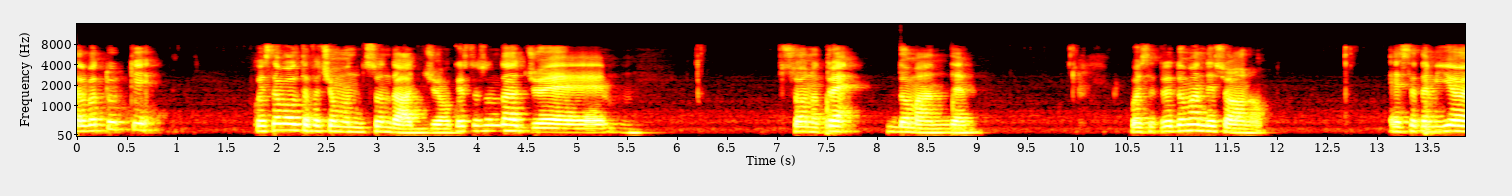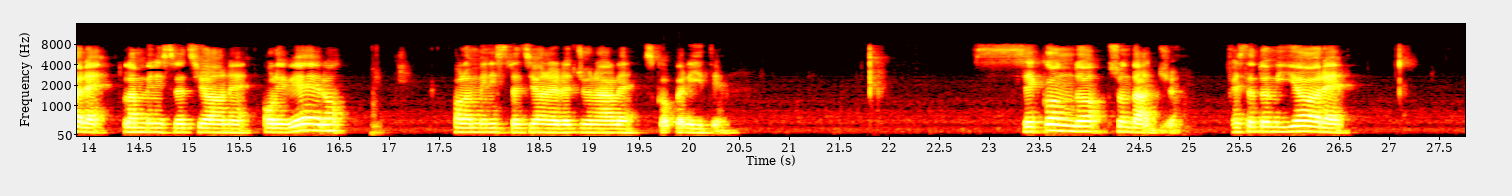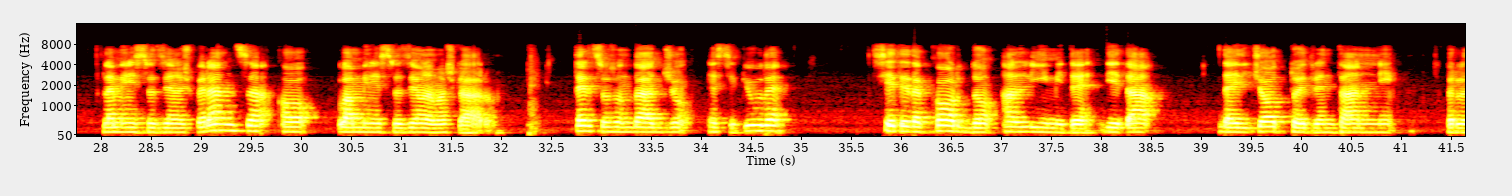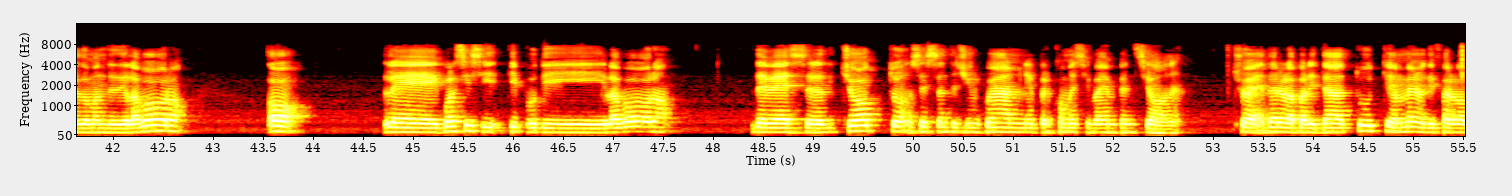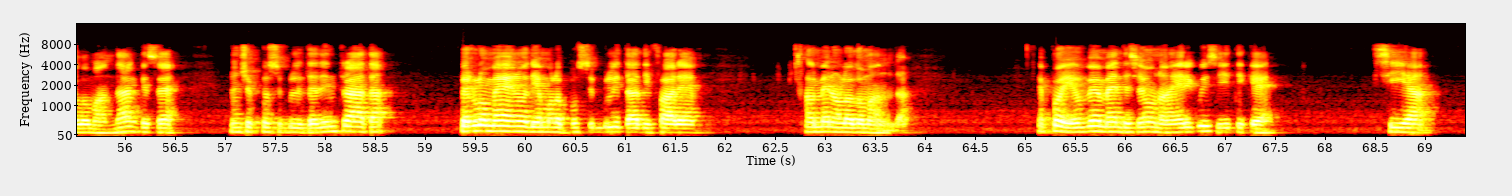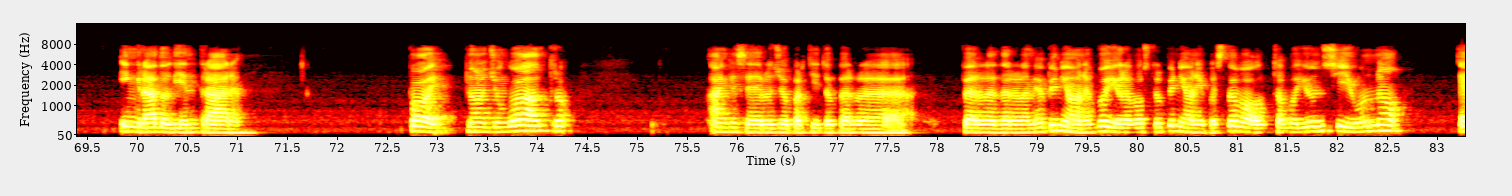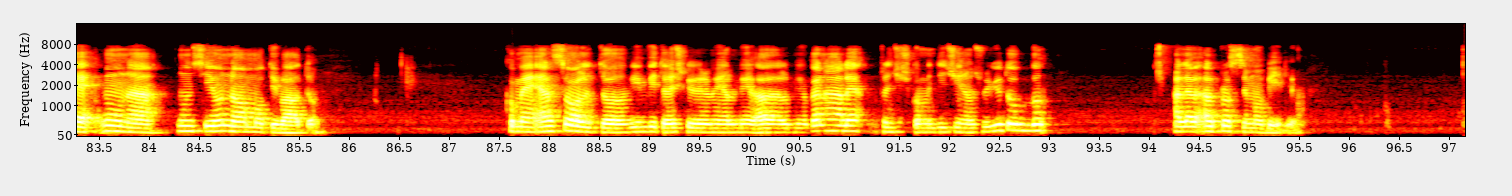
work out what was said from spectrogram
Salve a tutti, questa volta facciamo un sondaggio. Questo sondaggio è... sono tre domande. Queste tre domande sono: è stata migliore l'amministrazione Oliviero o l'amministrazione regionale Scoperiti? Secondo sondaggio, è stato migliore l'amministrazione Speranza o l'amministrazione Mascaro? Terzo sondaggio e si chiude. Siete d'accordo al limite di età dai 18 ai 30 anni per le domande di lavoro o le, qualsiasi tipo di lavoro deve essere 18-65 anni per come si va in pensione? cioè dare la parità a tutti, almeno di fare la domanda, anche se non c'è possibilità di entrata, perlomeno diamo la possibilità di fare almeno la domanda. E poi ovviamente se uno ha i requisiti che sia in grado di entrare. Poi non aggiungo altro, anche se ero già partito per, per dare la mia opinione. Voglio le vostre opinioni questa volta, voglio un sì, un no e una, un sì o no motivato. Come al solito vi invito a iscrivervi al mio, al mio canale Francesco Mendicino su YouTube. Al, al prossimo video.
